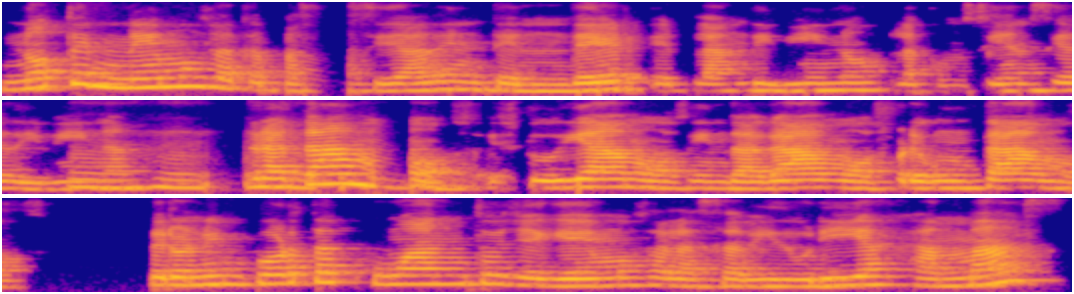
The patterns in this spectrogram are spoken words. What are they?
no tenemos la capacidad de entender el plan divino, la conciencia divina. Tratamos, estudiamos, indagamos, preguntamos, pero no importa cuánto lleguemos a la sabiduría, jamás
